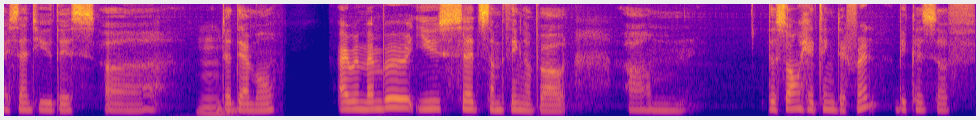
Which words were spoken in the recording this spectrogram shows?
I sent you this uh Mm. the demo. I remember you said something about um the song hitting different because of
